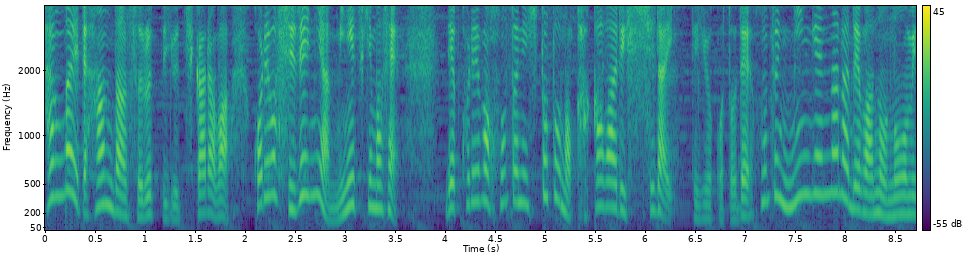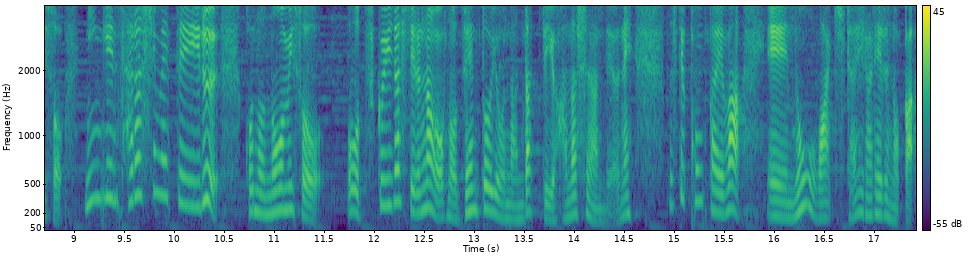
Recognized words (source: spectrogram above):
考えて判断するっていう力は、これは自然には身につきません。で、これは本当に人との関わり次第っていうことで、本当に人間ならではの脳みそ、人間たらしめているこの脳みそを作り出しているのがこの前頭葉なんだっていう話なんだよね。そして今回は、えー脳は鍛えられるのか、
